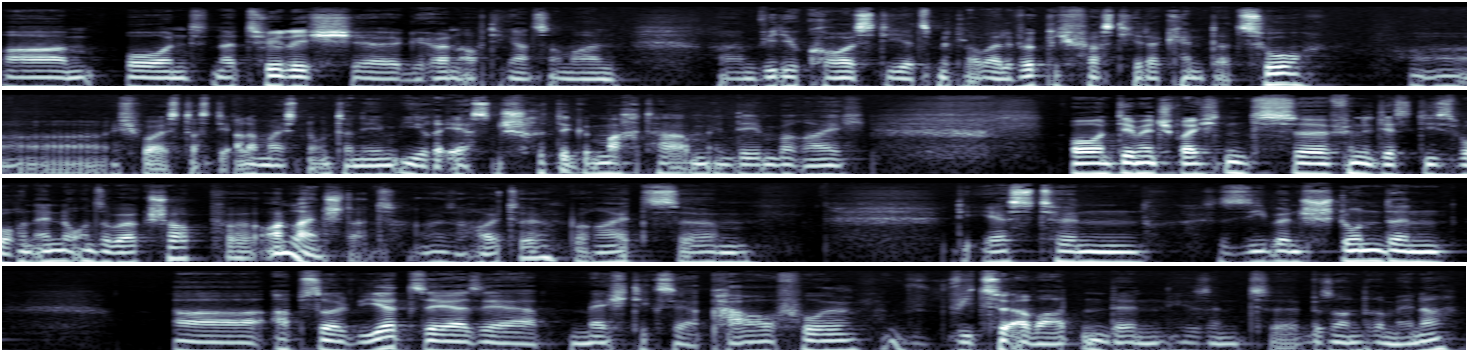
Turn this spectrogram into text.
Ähm, und natürlich äh, gehören auch die ganz normalen ähm, Videocalls, die jetzt mittlerweile wirklich fast jeder kennt, dazu. Äh, ich weiß, dass die allermeisten Unternehmen ihre ersten Schritte gemacht haben in dem Bereich. Und dementsprechend äh, findet jetzt dieses Wochenende unser Workshop äh, online statt. Also heute bereits ähm, die ersten sieben Stunden absolviert. Sehr, sehr mächtig, sehr powerful, wie zu erwarten, denn hier sind besondere Männer,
